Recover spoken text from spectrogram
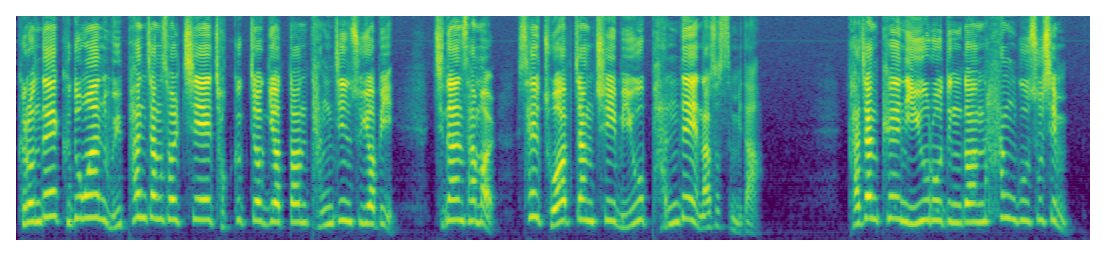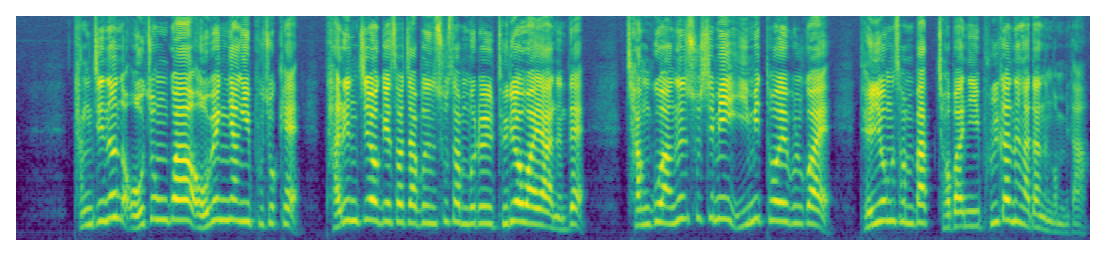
그런데 그동안 위판장 설치에 적극적이었던 당진수협이 지난 3월 새 조합장 취입 이후 반대에 나섰습니다. 가장 큰 이유로 든 건 항구 수심. 당진은 어종과 어획량이 부족해 다른 지역에서 잡은 수산물을 들여와야 하는데 장구항은 수심이 2m에 불과해 대형 선박 접안이 불가능하다는 겁니다.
